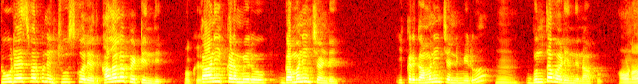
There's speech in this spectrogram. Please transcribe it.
టూ డేస్ వరకు నేను చూసుకోలేదు. కలలో పెట్టింది. కానీ ఇక్కడ మీరు గమనించండి. ఇక్కడ గమనించండి మీరు. గుంత పడింది నాకు. అవునా?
